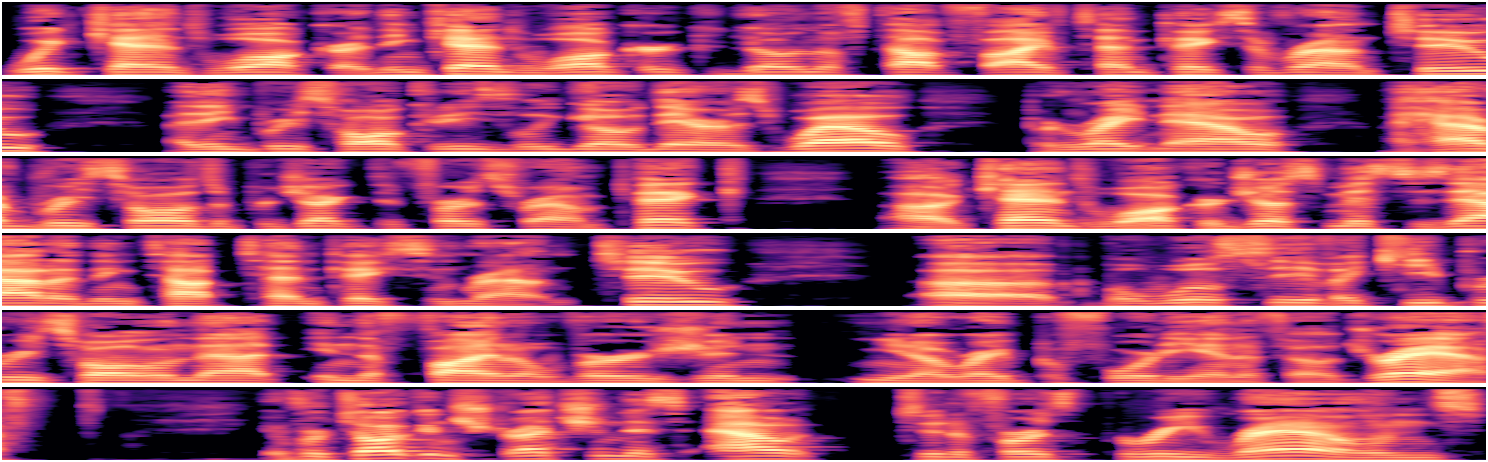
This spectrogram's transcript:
with Kenneth Walker. I think Kenneth Walker could go in the top five, 10 picks of round two. I think Breece Hall could easily go there as well. But right now, I have Breece Hall as a projected first round pick. Uh, Kenneth Walker just misses out. I think top 10 picks in round two. Uh, but we'll see if I keep Breece Hall in that in the final version, you know, right before the NFL draft. if we're talking stretching this out to the first three rounds,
